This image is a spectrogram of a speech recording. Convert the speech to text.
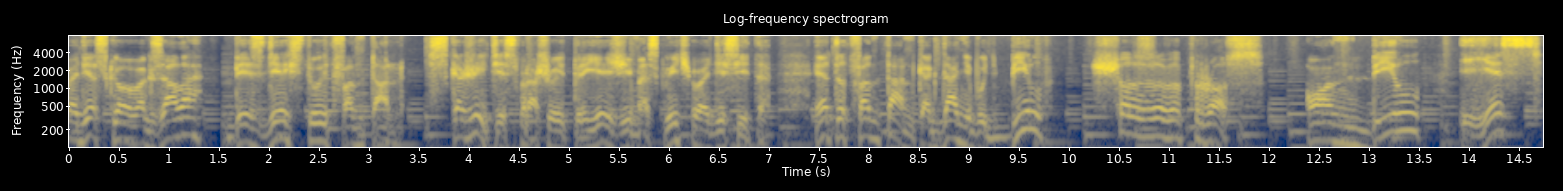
Одесского вокзала бездействует фонтан. Скажите, спрашивает приезжий москвич у одессита, этот фонтан когда-нибудь бил? Что за вопрос? Он бил, есть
